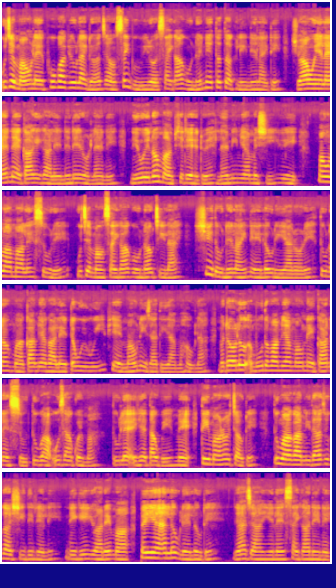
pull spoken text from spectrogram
ဦးကျင်မောင်လည်းဖိုးခွားပြုတ်လိုက်တော့ကြောင်စိတ်ပူပြီးတော့စိုက်ကားကိုနည်းနည်းတွတ်တွတ်ကလေးနင်းလိုက်တယ်။ရွာဝင်လန်းနဲ့ကားကြီးကလည်းနည်းနည်းတော့လန်းနေ။နေဝင်တော့မှဖြစ်တဲ့အတွက်လမ်းမီးများမရှိ၍မှောင်လာမှလဲစိုးတယ်။ဦးကျင်မောင်စိုက်ကားကိုနောက်ကြည့်လိုက်ရှေ့သို့နင်းလိုက်နဲ့လုံနေရတော့တယ်။သူ့နောက်မှာကားမြတ်ကလည်းတဝီဝီဖြင့်မောင်းနေကြသေးတာမဟုတ်လား။မတော်လို့အမှုသမားများမောင်းတဲ့ကားနဲ့ဆူသူကဦးစားကွက်မှာသူလည်းအရက်တောက်ပင်မဲ့တေမာတော့ကြောက်တယ်။သူမကမိသားစုကရှိသေးတယ်လေ။နေကင်းရွာထဲမှာပယံအလုပ်လဲလုပ်တယ်။ ညကြရင်လဲစိုက်ကားနေနဲ့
